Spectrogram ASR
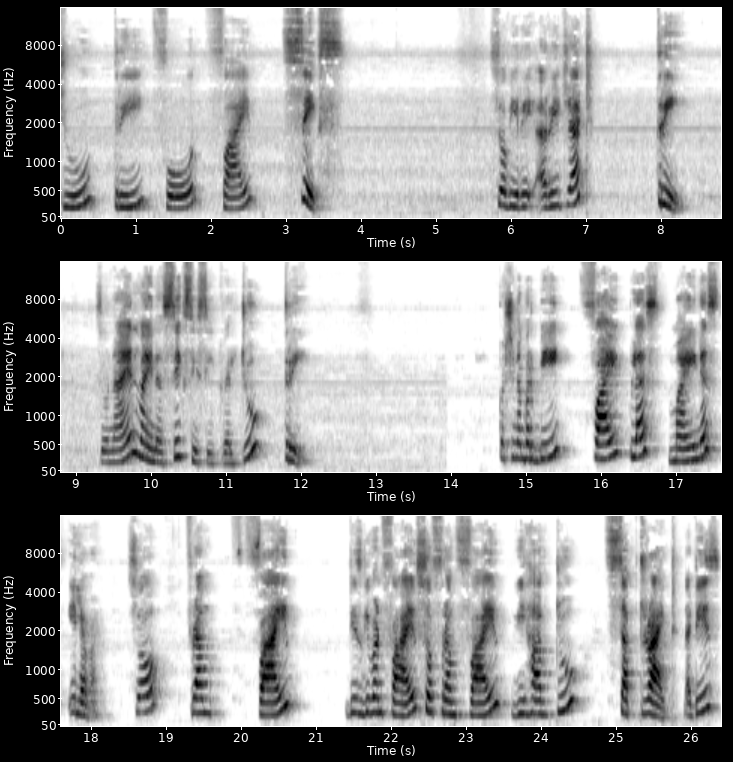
2, 3, 4, 5, 6. So we re uh, reach at 3. So 9 minus 6 is equal to 3. Question number B. 5 plus minus 11. So, from 5, it is given 5. So, from 5, we have to subtract. That is,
